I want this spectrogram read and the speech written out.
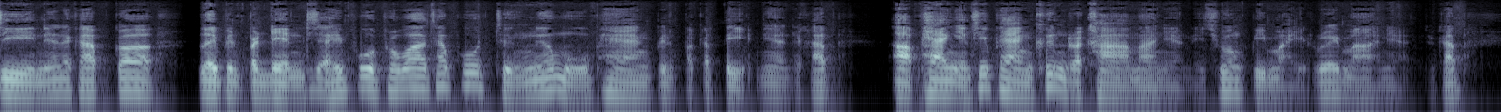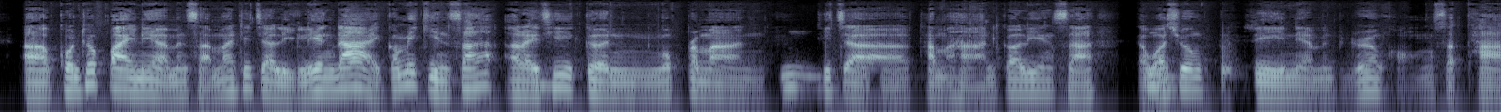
จีนเนี่ยนะครับ ก็ เลยเป็นประเด็นที่จะให้พูด เพราะว่าถ้าพูดถึงเนื้อหมูแพงเป็นปกติเนี่ยนะครับแพงอย่างที่แพงขึ้นราคามาเนี่ยในช่วงปีใหม่เรื่อยมาเนี่ยนะครับคนทั่วไปเนี่ยมันสามารถที่จะหลีกเลี่ยงได้ ก็ไม่กินซะอะไรที่เกินงบประมาณ ที่จะทำอาหารก็เลี่ยงซะ แต่ว่าช่วงตรุษจีนเนี่ยมันเป็นเรื่องของศรัทธา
